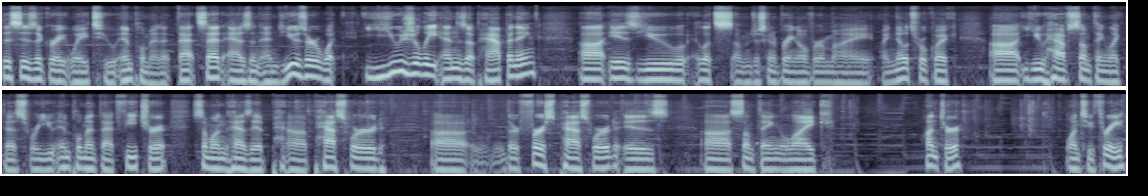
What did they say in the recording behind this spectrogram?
this is a great way to implement it. That said, as an end user, what usually ends up happening uh, is you, let's, I'm just going to bring over my, my notes real quick. Uh, you have something like this where you implement that feature. Someone has a uh, password uh, their first password is uh, something like hunter one two three.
